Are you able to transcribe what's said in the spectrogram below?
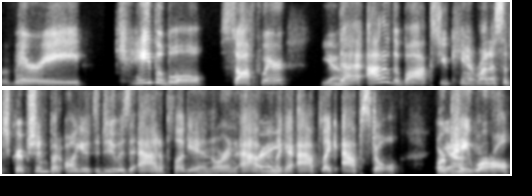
very capable software yeah. that out of the box you can't run a subscription but all you have to do is add a plugin or an app right. like an app like Appstle or yeah. PayWhirl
